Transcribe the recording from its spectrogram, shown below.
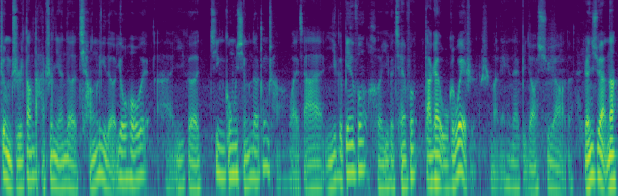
正值当打之年的强力的右后卫啊，一个进攻型的中场，外加一个边锋和一个前锋，大概五个位置是曼联现在比较需要的人选呢。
